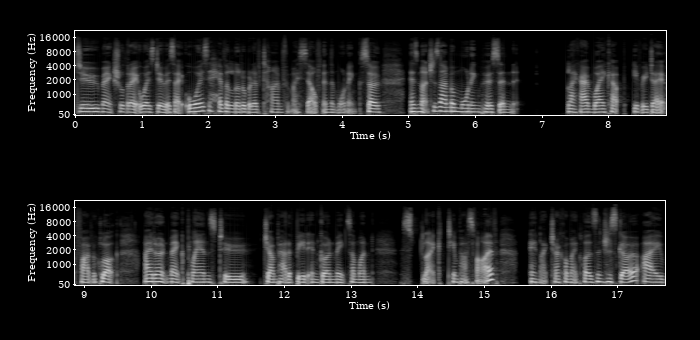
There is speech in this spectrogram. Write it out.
do make sure that I always do is I always have a little bit of time for myself in the morning. So, as much as I'm a morning person, like I wake up every day at five o'clock, I don't make plans to jump out of bed and go and meet someone like 10 past five and like chuck on my clothes and just go. I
